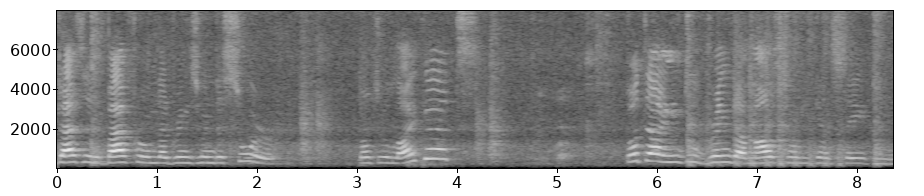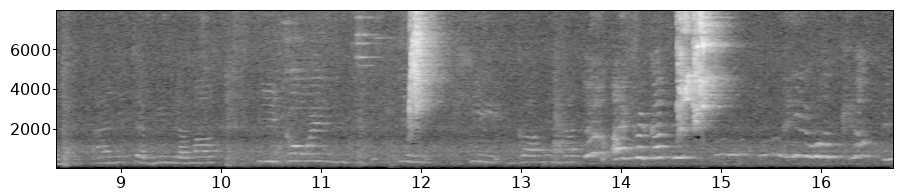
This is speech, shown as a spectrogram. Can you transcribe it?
that's the bathroom that brings you in the sewer. Don't you like it? Don't tell him to bring the mouse so he can save me. I need to bring them out. He go in. He, he got me that. I forgot this. He will kill me.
